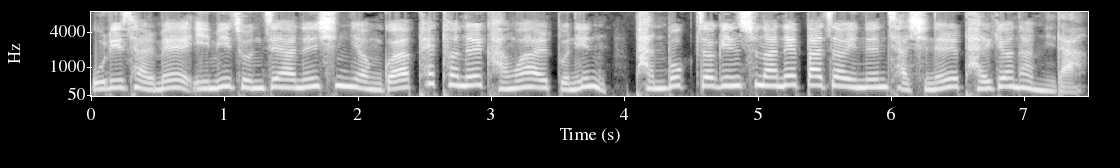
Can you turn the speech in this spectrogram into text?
우리 삶에 이미 존재하는 신념과 패턴을 강화할 뿐인 반복적인 순환에 빠져 있는 자신을 발견합니다.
